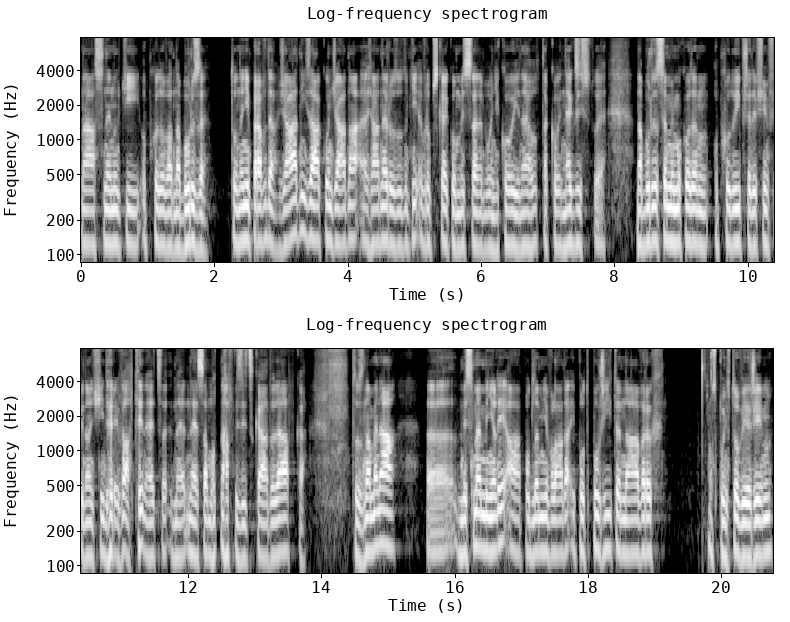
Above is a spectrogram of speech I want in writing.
nás nenutí obchodovat na burze. To není pravda. Žádný zákon, žádná, žádné rozhodnutí Evropské komise nebo někoho jiného takový neexistuje. Na burze se mimochodem obchodují především finanční deriváty, ne, ne, ne samotná fyzická dodávka. To znamená, eh, my jsme měli a podle mě vláda i podpoří ten návrh, aspoň v to věřím,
